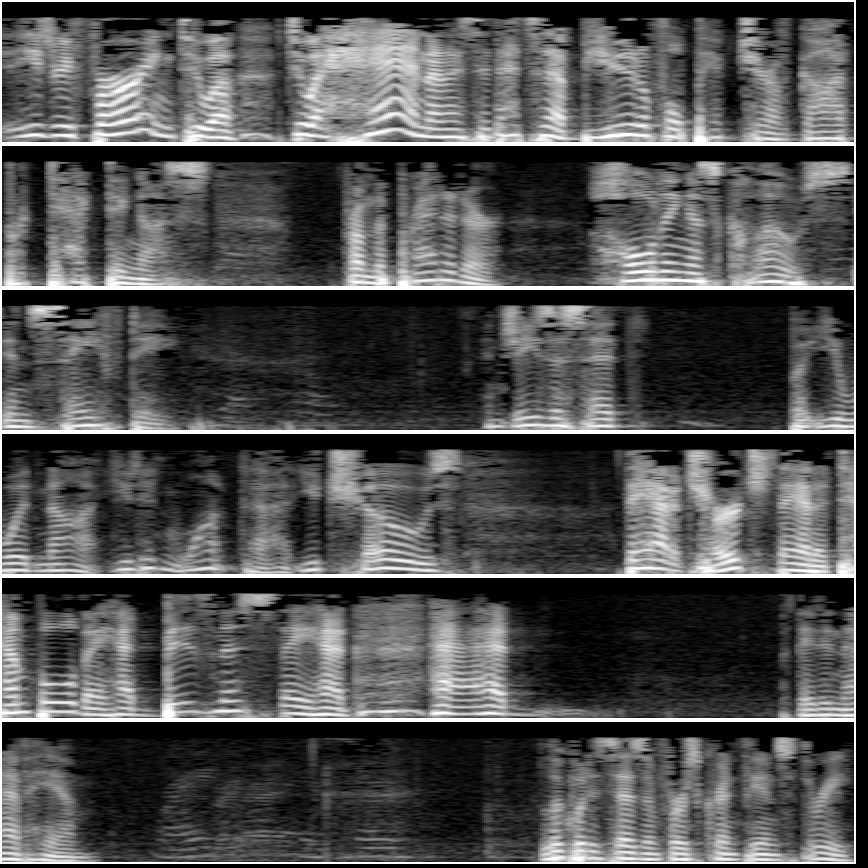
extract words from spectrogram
he's referring to a to a hen, and I said that's a beautiful picture of God protecting us from the predator, holding us close in safety. And Jesus said, "But you would not. You didn't want that. You chose." They had a church, they had a temple, they had business, they had had but they didn't have him. Look what it says in 1 Corinthians 3.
